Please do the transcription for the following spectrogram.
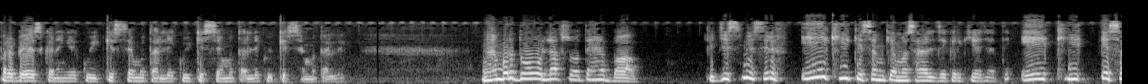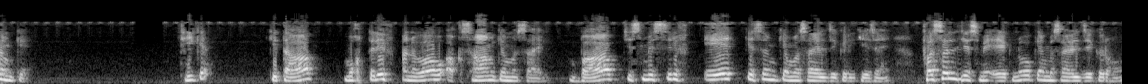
پر بحث کریں گے، کوئی کس سے متعلق، کوئی کس سے متعلق، کوئی کس سے متعلق۔ نمبر دو لفظ ہوتے ہیں باب، کہ جس میں صرف ایک ہی قسم کے مسائل ذکر کیے جاتے ہیں، ایک ہی قسم کے۔ ٹھیک ہے؟ کتاب، مختلف انواع و اقسام کے مسائل۔ باب، جس میں صرف ایک قسم کے مسائل ذکر کیے جائیں۔ فصل، جس میں ایک نو کے مسائل ذکر ہوں۔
